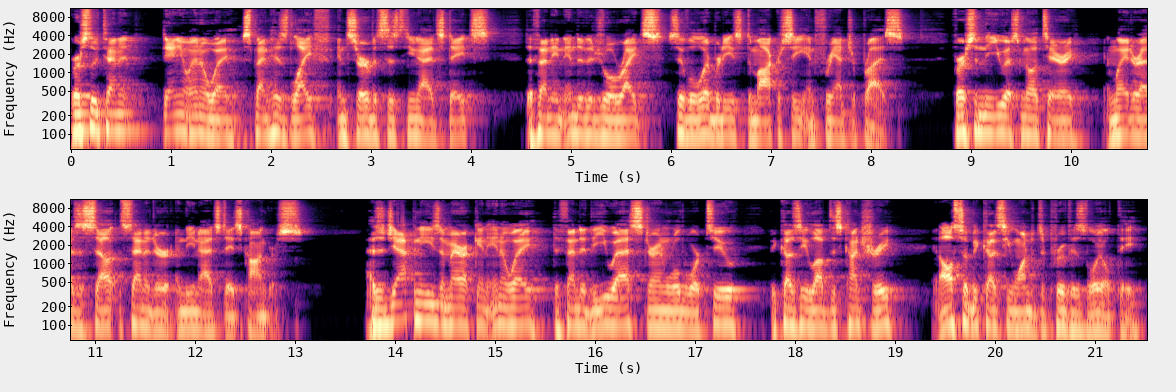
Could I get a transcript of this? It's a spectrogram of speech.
First Lieutenant Daniel Inouye spent his life in services to the United States, defending individual rights, civil liberties, democracy, and free enterprise. First in the U.S. military, and later as a senator in the United States Congress. As a Japanese American, Inouye defended the U.S. during World War II because he loved his country and also because he wanted to prove his loyalty.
